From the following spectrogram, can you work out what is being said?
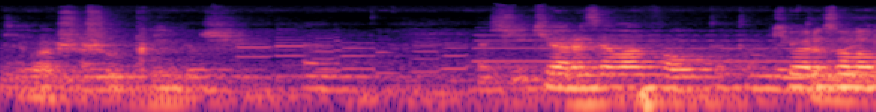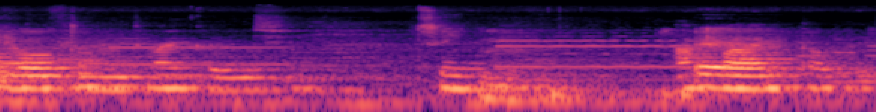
Que Eu acho é incrível. chocante. É. Acho que Horas Ela Volta também. Que Horas também Ela é um Volta. filme muito marcante. Sim. Aquário, talvez.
